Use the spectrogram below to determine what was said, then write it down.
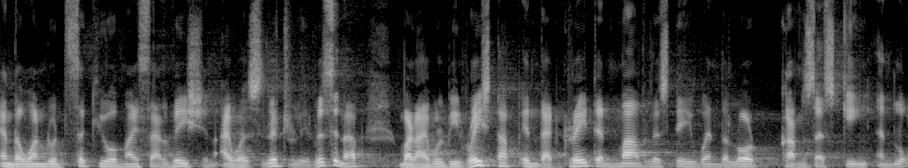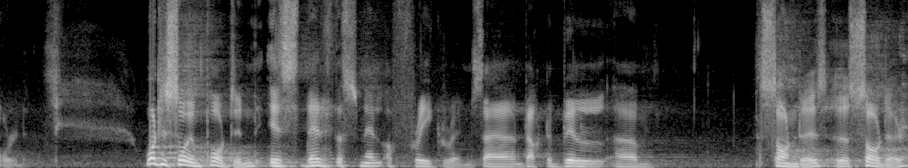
and the one would secure my salvation. I was literally risen up, but I will be raised up in that great and marvelous day when the Lord comes as King and Lord. What is so important is there is the smell of fragrance. Uh, Dr. Bill um, Saunders, uh, Sauder,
